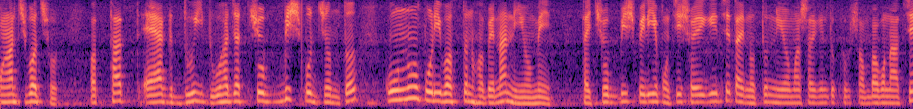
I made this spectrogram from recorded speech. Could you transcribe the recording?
পাঁচ বছর, অর্থাৎ এক দুই দু হাজার চব্বিশ পর্যন্ত কোনো পরিবর্তন হবে না নিয়মে। তাই চব্বিশ পেরিয়ে পঁচিশ হয়ে গিয়েছে, তাই নতুন নিয়ম আসার কিন্তু খুব সম্ভাবনা আছে।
